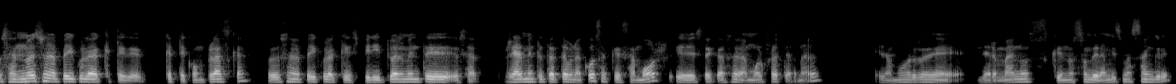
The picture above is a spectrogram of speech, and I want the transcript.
o sea, no es una película que te, que te complazca, pero es una película que espiritualmente, o sea, realmente trata de una cosa, que es amor, en este caso el amor fraternal, el amor de, hermanos que no son de la misma sangre.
